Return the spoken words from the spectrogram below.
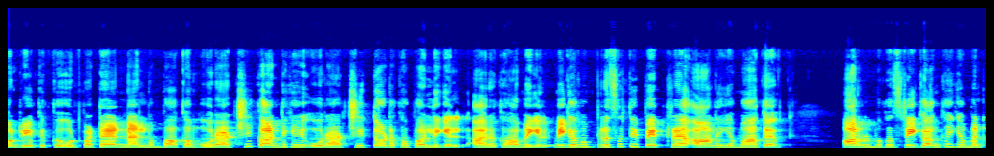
ஒன்றியத்திற்கு உட்பட்ட நல்லம்பாக்கம் ஊராட்சி கண்டிகை ஊராட்சி தொடக்க பள்ளியில் அருகாமையில் மிகவும் பிரசித்தி பெற்ற ஆலயமாக அருள்மிகு ஸ்ரீ கங்கையம்மன்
